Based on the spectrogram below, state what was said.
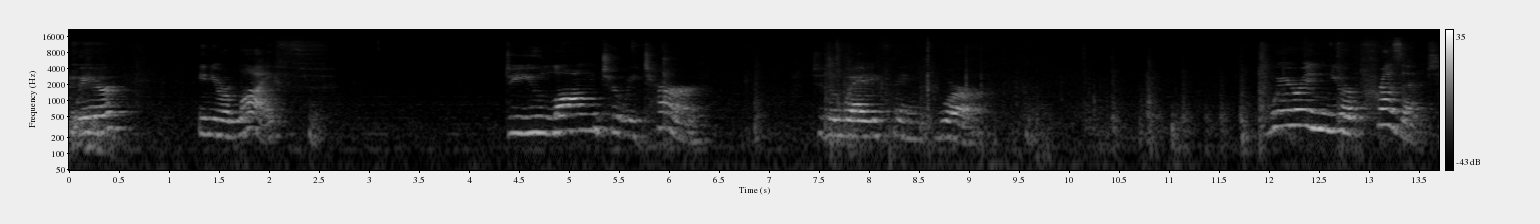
Where in your life do you long to return to the way things were? Where in your present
